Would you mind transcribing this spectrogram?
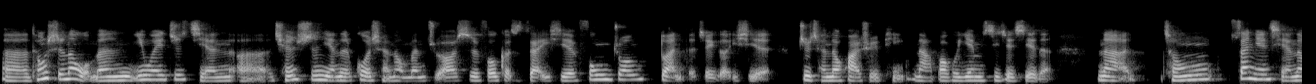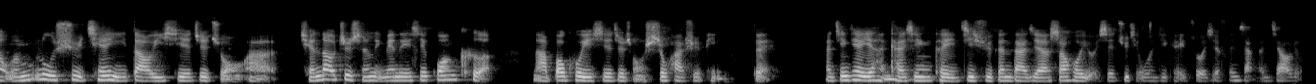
呃，同时呢，我们因为之前呃前十年的过程呢，我们主要是 focus 在一些封装段的这个一些制成的化学品，那包括 EMC 这些的，那。从三年前呢，我们陆续迁移到一些这种啊全道制程里面的一些光刻，那包括一些这种湿化学品。对，那今天也很开心可以继续跟大家稍后有一些具体问题可以做一些分享跟交流。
